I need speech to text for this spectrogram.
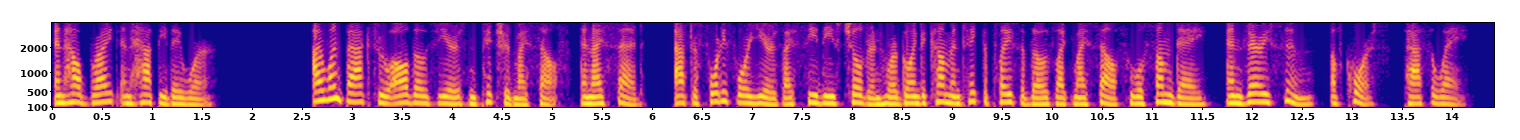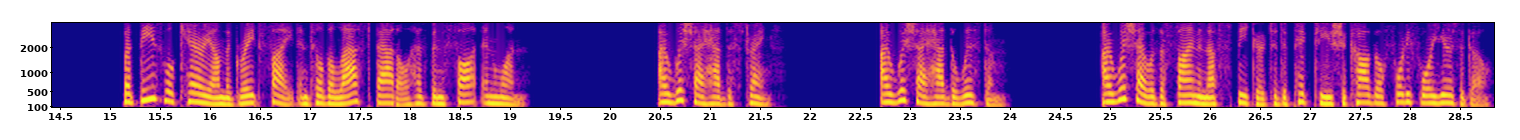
and how bright and happy they were. I went back through all those years and pictured myself, and I said, after 44 years I see these children who are going to come and take the place of those like myself who will someday, and very soon, of course, pass away. But these will carry on the great fight until the last battle has been fought and won. I wish I had the strength. I wish I had the wisdom. I wish I was a fine enough speaker to depict to you Chicago 44 years ago.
